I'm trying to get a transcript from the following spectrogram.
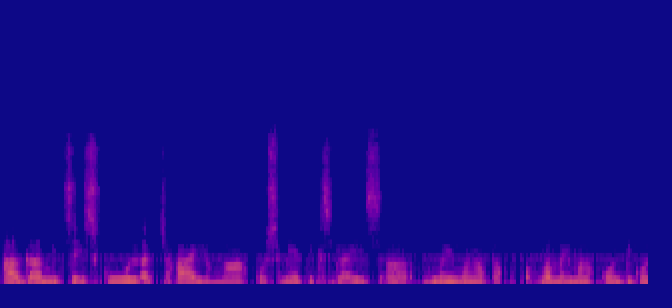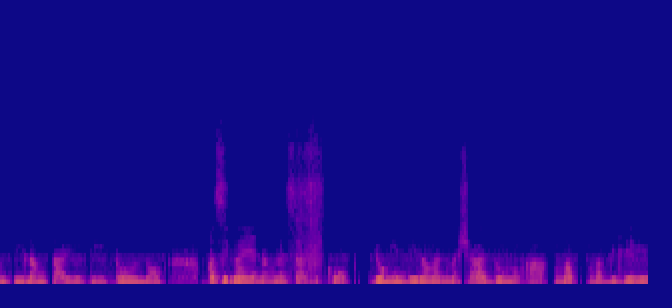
ah, gamit sa school at saka yung mga cosmetics guys. Ah, may mga pa, may mga konti-konti lang tayo dito no? Kasi gaya ng nasabi ko yung hindi naman masyadong ah, ma- mabili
